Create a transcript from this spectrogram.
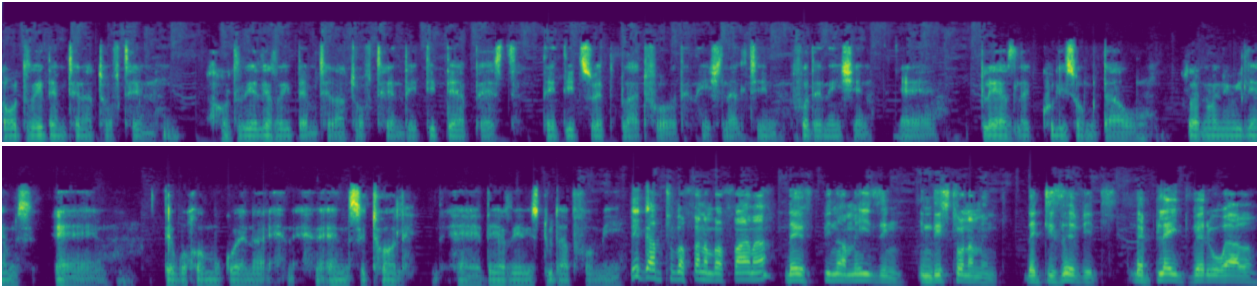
I would rate them 10 out of 10. I would really rate them 10 out of 10. They did their best. They did sweat blood for the national team, for the nation. Uh, players like Khuliso Mudau, Ronwen Williams, um, Tebogo Mokoena, and, and, and Sithole. Uh, they really stood up for me. Big up to Bafana Bafana. They've been amazing in this tournament. They deserve it. They played very well.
